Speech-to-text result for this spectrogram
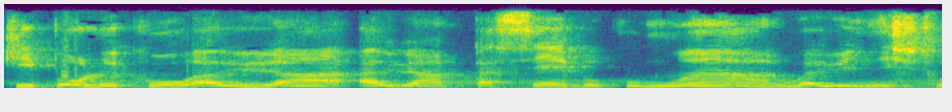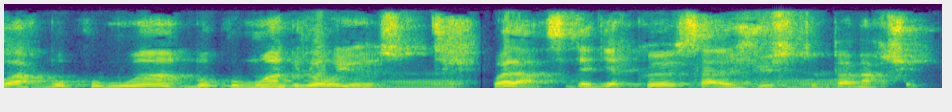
Qui pour le coup a eu un, a eu un passé beaucoup moins ou a eu une histoire beaucoup moins beaucoup moins glorieuse. Voilà, c'est-à-dire que ça a juste pas marché.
